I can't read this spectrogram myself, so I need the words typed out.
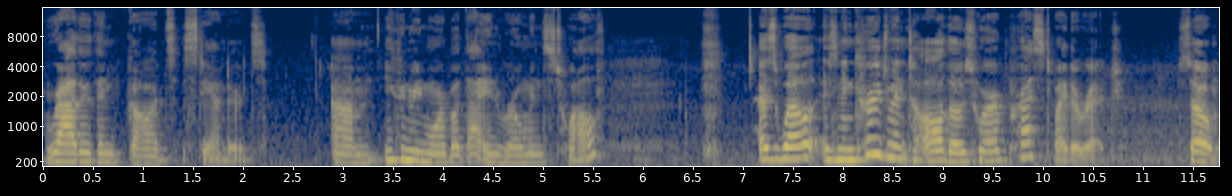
rather than god's standards. Um, you can read more about that in romans 12 as well as an encouragement to all those who are oppressed by the rich. So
